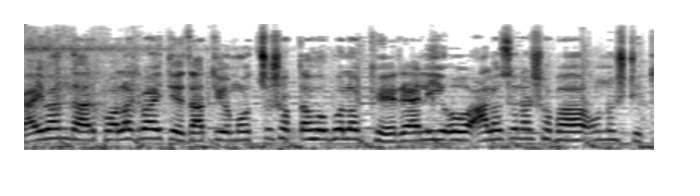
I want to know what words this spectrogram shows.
গাইবান্ধার পলাশবাড়িতে জাতীয় মৎস্য সপ্তাহ উপলক্ষে র্যালি ও আলোচনা সভা অনুষ্ঠিত।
